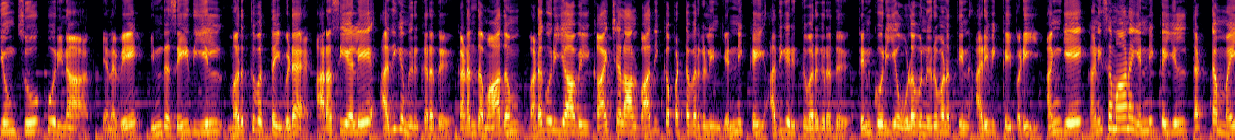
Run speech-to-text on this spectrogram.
கியூங் சூ கூறினார். எனவே இந்த செய்தியில் மருத்துவத்தை விட அரசியலே அதிகம் இருக்கிறது. கடந்த மாதம் வடகொரியாவில் காய்ச்சலால் பாதிக்கப்பட்டவர்களின் எண்ணிக்கை அதிகரித்து வருகிறது. தென் தென்கொரிய உளவு நிறுவனத்தின் அறிவிக்கைப்படி அங்கே கணிசமான எண்ணிக்கையில் தட்டம்மை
